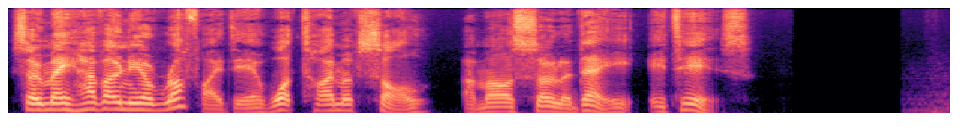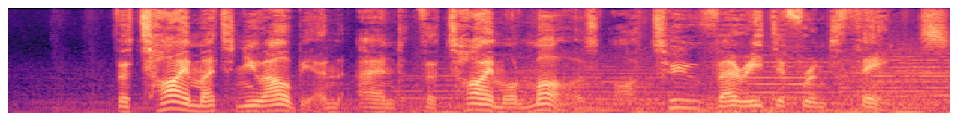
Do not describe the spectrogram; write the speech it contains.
so may have only a rough idea what time of Sol, a Mars solar day, it is. The time at New Albion and the time on Mars are two very different things.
